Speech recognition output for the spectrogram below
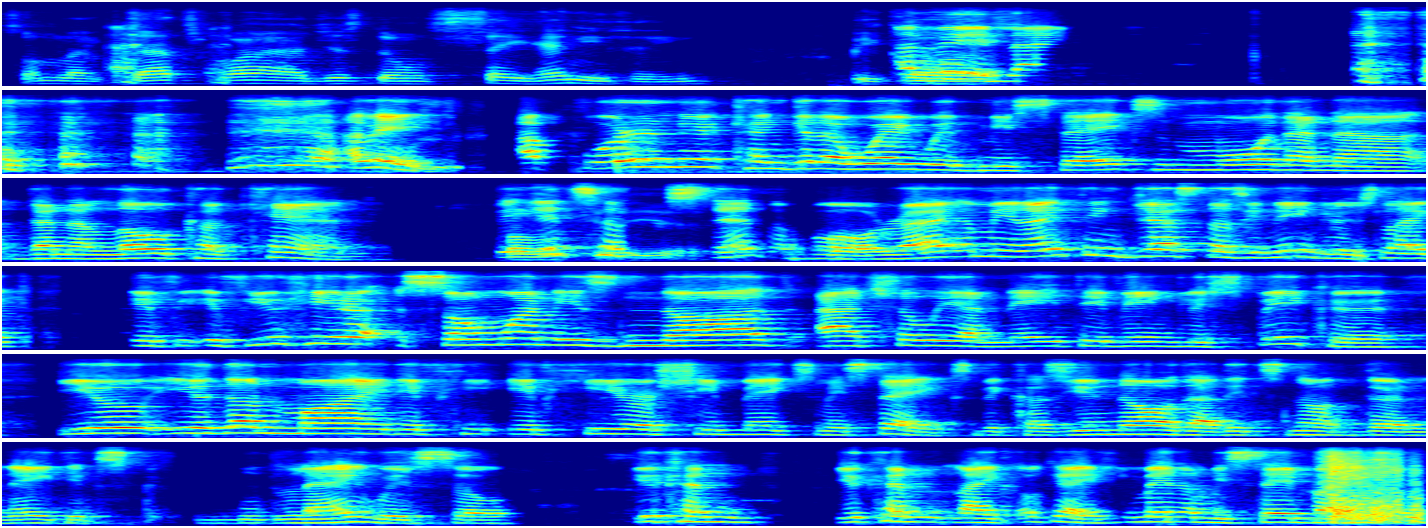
So I'm like, that's why I just don't say anything because I mean, like, I mean, a foreigner can get away with mistakes more than a than a local can. Oh, It's okay, yeah. understandable, right? I mean, I think just as in English, like if if you hear someone is not actually a native English speaker, you you don't mind if he if he or she makes mistakes because you know that it's not their native language, so you can you can like okay, he made a mistake, but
